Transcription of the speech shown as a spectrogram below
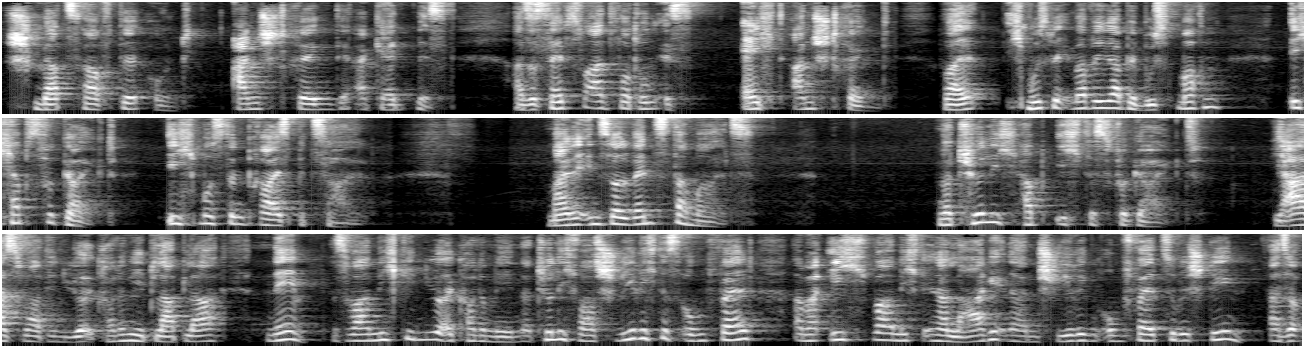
schmerzhafte und anstrengende Erkenntnis. Also Selbstverantwortung ist echt anstrengend, weil ich muss mir immer wieder bewusst machen, ich habe es vergeigt. Ich muss den Preis bezahlen. Meine Insolvenz damals. Natürlich habe ich das vergeigt. Ja, es war die New Economy, bla bla. Nee, es war nicht die New Economy. Natürlich war es schwierig, das Umfeld, aber ich war nicht in der Lage, in einem schwierigen Umfeld zu bestehen. Also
